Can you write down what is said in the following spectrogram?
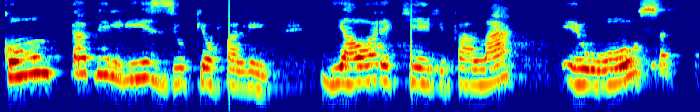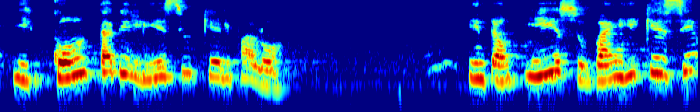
contabilize o que eu falei. E a hora que ele falar, eu ouça e contabilize o que ele falou. Então, isso vai enriquecer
